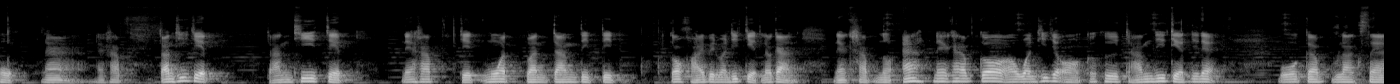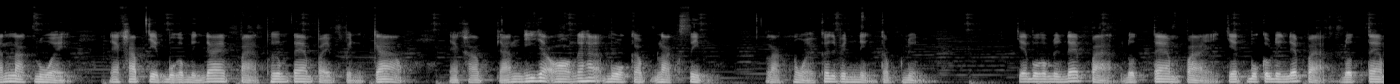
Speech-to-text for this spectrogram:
หกหนะนะครับจันทร์ที่7จันทร์ที่7นะครับ7งวดวันจันติดติดก็ขอให้เป็นวันที่ 7 แล้วกันนะครับเนาะอะนะครับก็เอาวันที่จะออกก็คือจันทร์ที่ 7 นี่แหละบวกกับหลักแสนหลักหน่วยนะครับ7บวกกับ 1 ได้ 8 เพิ่มแต้มไปเป็น 9 นะครับจันทร์ที่จะออกนะฮะบวกกับหลัก 10 หลักหน่วยก็จะเป็น 1 กับ 1 7บวกกับ 1 ได้ 8 ลดแต้มไป 7บวกกับ 1 ได้ 8 ลดแต้ม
